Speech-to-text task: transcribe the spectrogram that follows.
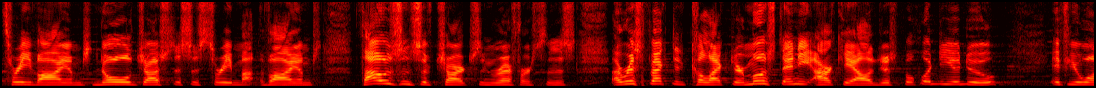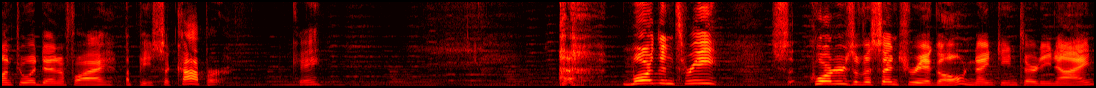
three volumes, Noel Justice's three volumes, thousands of charts and references, a respected collector, most any archaeologist, but what do you do if you want to identify a piece of copper? Okay? More than three quarters of a century ago, 1939,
